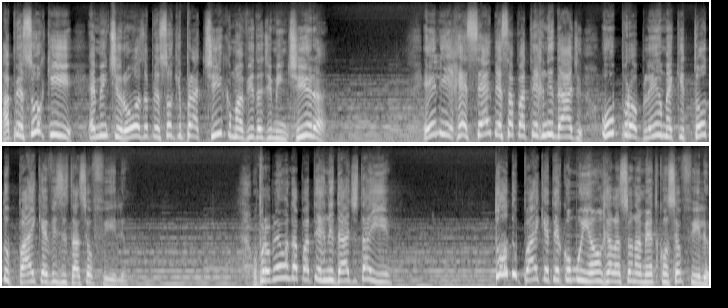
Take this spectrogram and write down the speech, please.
A pessoa que é mentirosa, a pessoa que pratica uma vida de mentira, ele recebe essa paternidade. O problema é que todo pai quer visitar seu filho. O problema da paternidade está aí. Todo pai quer ter comunhão, relacionamento com seu filho.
